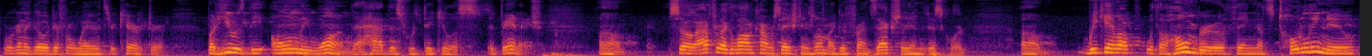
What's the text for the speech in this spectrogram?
we're gonna go a different way with your character. But he was the only one that had this ridiculous advantage. Um, so after like a long conversation, he's one of my good friends, actually in the Discord. Um, we came up with a homebrew thing that's totally new,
